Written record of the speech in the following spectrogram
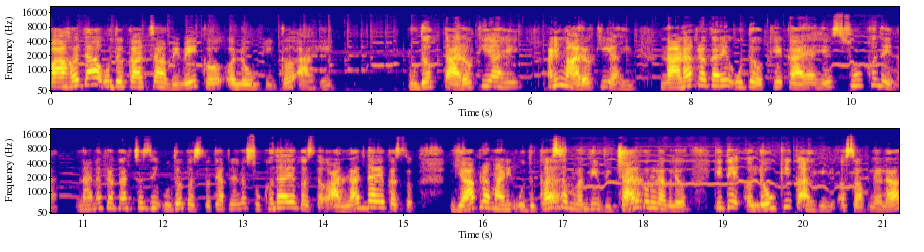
पाहता उदकाचा विवेक अलौकिक आहे. उदक तारकी आहे आणि मारकी आहे. नाना प्रकारे उदक हे काय आहे? सुख देणार नाना प्रकारचं जे उदक असतं ते आपल्याला सुखदायक असतं आल्हाददायक असतं. याप्रमाणे उदकासंबंधी विचार करू लागलं की ते अलौकिक आहे असं आपल्याला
